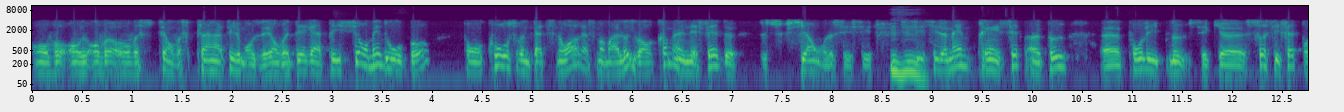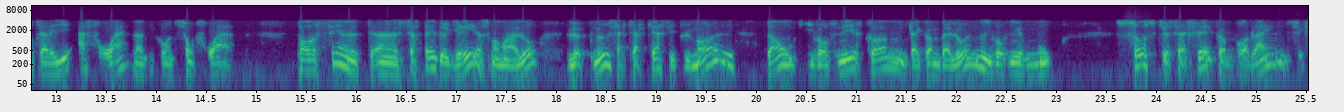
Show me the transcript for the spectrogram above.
on va, on, va, on va, on va se planter, comme on disait, on va déraper. Si on met nos bas, on court sur une patinoire, à ce moment-là, il va y avoir comme un effet de, succion. Mhm. C'est le même principe un peu euh, pour les pneus. C'est que ça, c'est fait pour travailler à froid, dans des conditions froides. Passer un, un certain degré, à ce moment-là, le pneu, sa carcasse est plus molle, donc il va venir comme de la gomme ballon, il va venir mou. Ça, ce que ça fait comme problème, c'est que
